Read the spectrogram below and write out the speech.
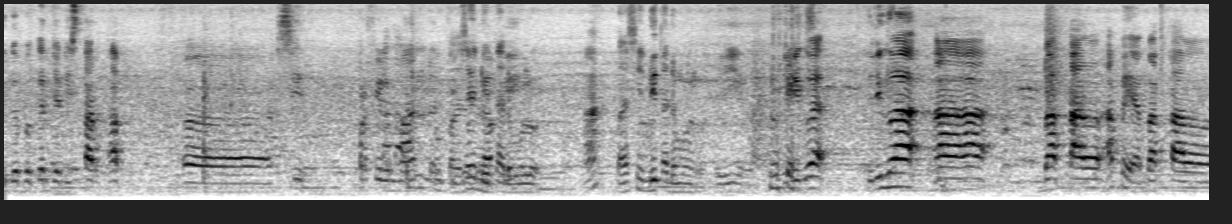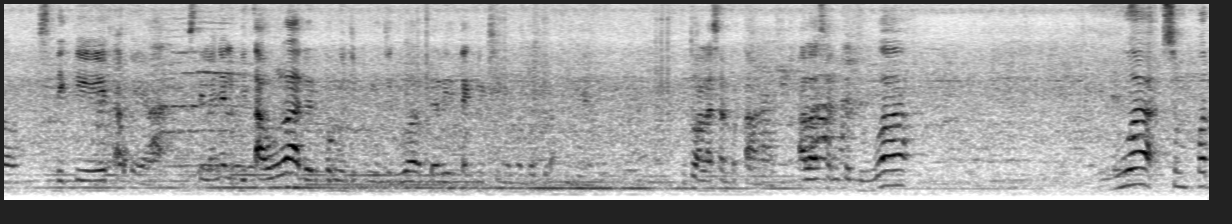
juga bekerja di startup si perfilman dan Bahasanya duit ada mulu. Hah? Bahasanya duit ada mulu. Iya. Jadi gua jadi gua uh, bakal apa ya? Bakal sedikit apa ya? Istilahnya lebih tahu lah dari pengunjung-pengunjung gua dari teknik sinematografinya. Itu alasan pertama. Alasan kedua gua sempat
